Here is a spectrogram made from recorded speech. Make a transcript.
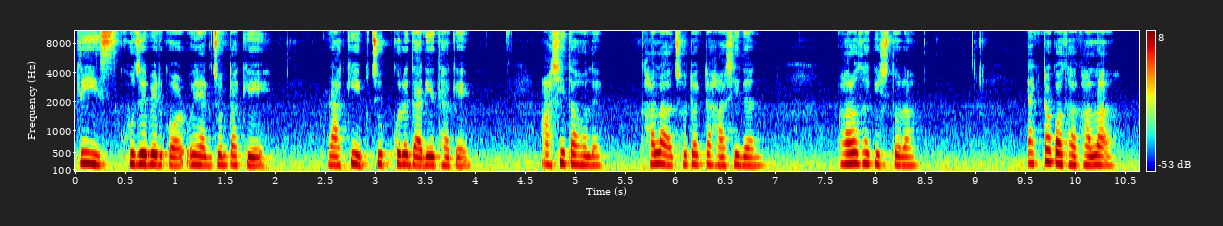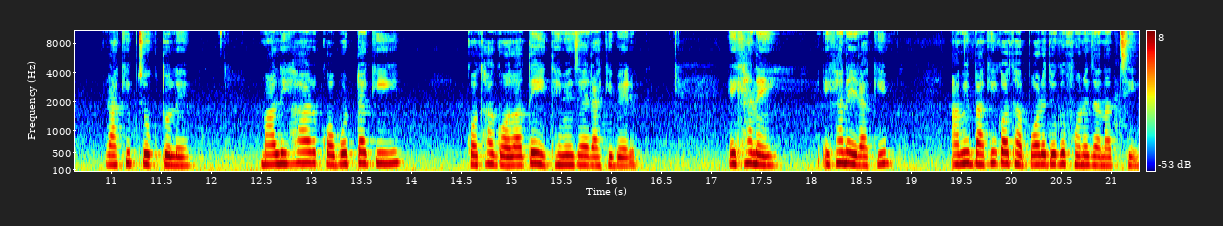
প্লিজ খুঁজে বের কর ওই একজনটা কে। রাকিব চুপ করে দাঁড়িয়ে থাকে। আসি তাহলে। খালা, ছোট একটা হাসি দেন। ভালো থাকিস তোরা। একটা কথা খালা, রাকিব চোখ তোলে। মালিহার কবরটা কি কথা গলাতেই থেমে যায় রাকিবের। এখানেই এখানেই রাকিব। আমি বাকি কথা পরে তোকে ফোনে জানাচ্ছি।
